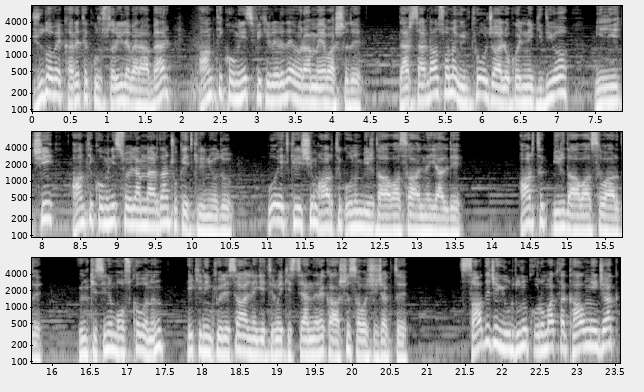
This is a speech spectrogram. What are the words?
Judo ve karate kurslarıyla beraber anti-komünist fikirleri de öğrenmeye başladı. Derslerden sonra ülke ocağı lokaline gidiyor, milliyetçi, anti-komünist söylemlerden çok etkileniyordu. Bu etkileşim artık onun bir davası haline geldi. Artık bir davası vardı. Ülkesini Moskova'nın Pekin'in kölesi haline getirmek isteyenlere karşı savaşacaktı. Sadece yurdunu korumakla kalmayacak,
